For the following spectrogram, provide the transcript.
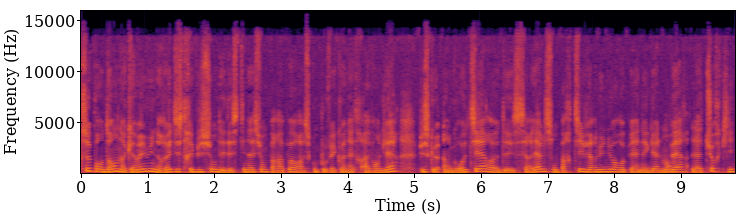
Cependant, on a quand même une redistribution des destinations par rapport à ce qu'on pouvait connaître avant-guerre puisque un gros tiers des céréales sont partis vers l'Union européenne également, vers la Turquie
